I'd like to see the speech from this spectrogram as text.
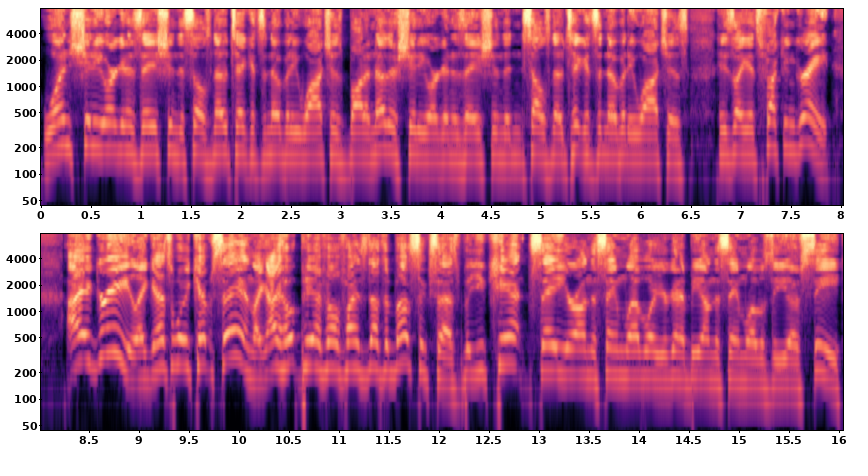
one shitty organization that sells no tickets and nobody watches bought another shitty organization that sells no tickets and nobody watches. He's like, it's fucking great. I agree. Like that's what we kept saying. Like I hope PFL finds nothing but success, but you can't say you're on the same level or you're going to be on the same level as the UFC.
